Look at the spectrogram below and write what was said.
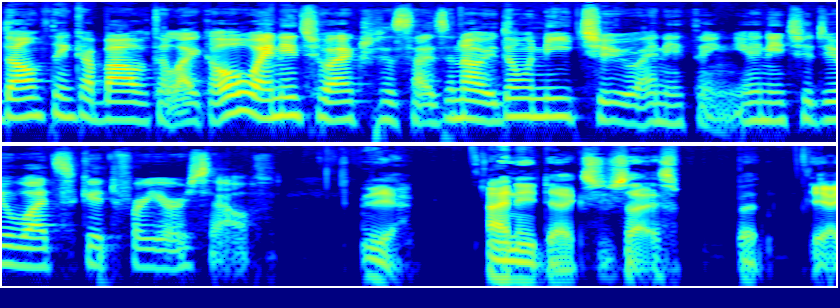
Don't think about like, oh, I need to exercise. No, you don't need to anything. You need to do what's good for yourself. Yeah, I need to exercise, but yeah.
